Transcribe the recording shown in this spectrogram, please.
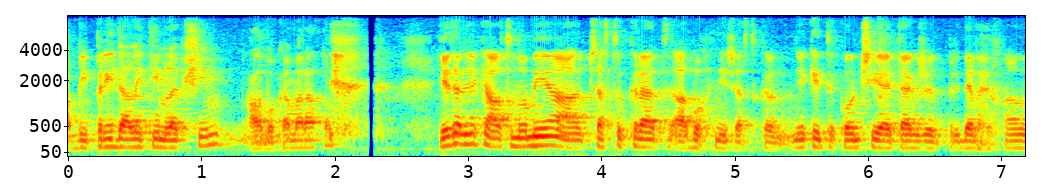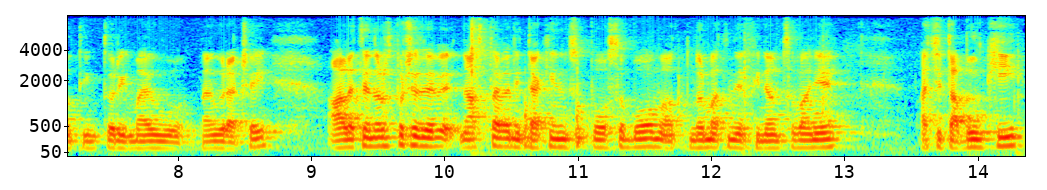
aby pridali tým lepším alebo kamarátom? je tam nejaká autonómia a častokrát, alebo nie častokrát, niekedy to končí aj tak, že pridávajú áno tým, ktorých majú, majú radšej. Ale ten rozpočet je nastavený takým spôsobom, a normatívne financovanie a tie tabulky,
